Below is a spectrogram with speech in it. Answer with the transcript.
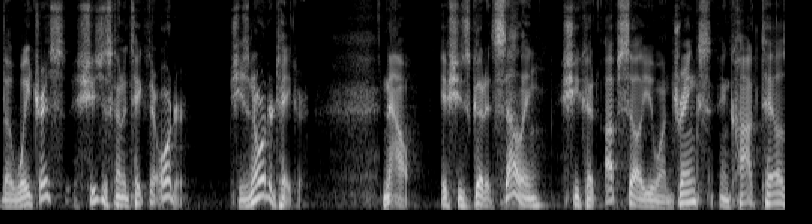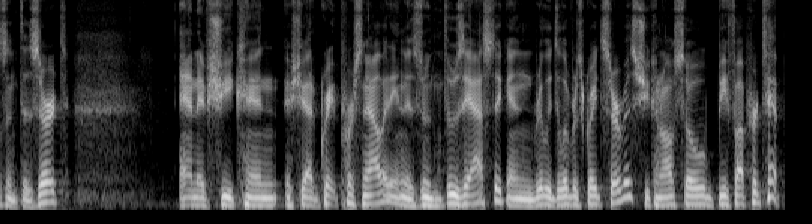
The waitress, she's just going to take their order. She's an order taker. Now, if she's good at selling, she could upsell you on drinks and cocktails and dessert. And if she can, if she had great personality and is enthusiastic and really delivers great service, she can also beef up her tip.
